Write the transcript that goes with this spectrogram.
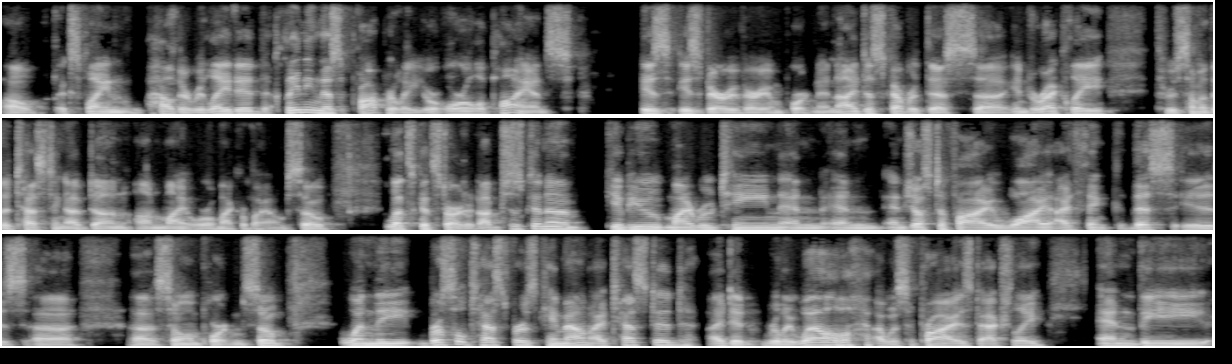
I'll explain how they're related. Cleaning this properly, your oral appliance is is very very important. And i discovered this uh, indirectly through some of the testing i've done on my oral microbiome. So let's get started. I'm just going to give you my routine and and and justify why i think this is uh, uh, so important. So when the Bristle test first came out, I tested. I did really well. I was surprised, actually. And the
